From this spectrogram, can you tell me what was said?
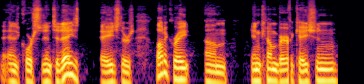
and of course in today's age there's a lot of great um, income verification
